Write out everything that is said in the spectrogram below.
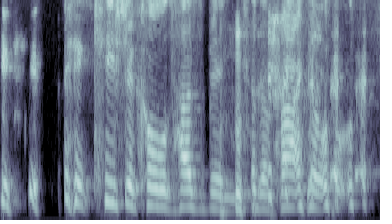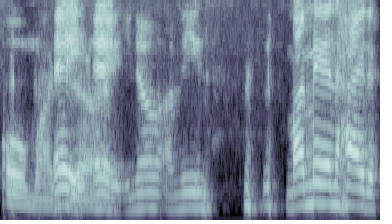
Keyshia Cole's husband to the finals. Oh my Hey, god. hey, hey, you know, I mean, My man had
